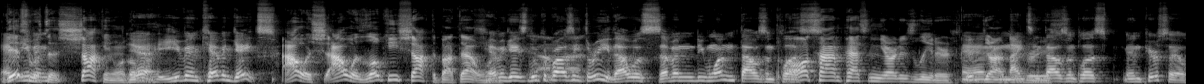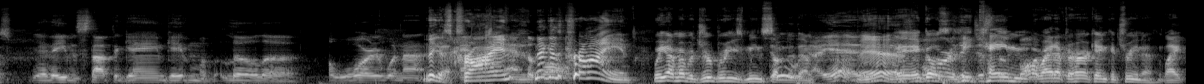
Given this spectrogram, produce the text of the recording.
And this was even- the shocking one. Yeah, even Kevin Gates. I was I was low key shocked about that one. Kevin Gates, Luca Brasi three. That was seventy-one thousand plus. all time passing yardage leader. Good and job, Drew nineteen Brees. thousand plus in pure sales. Yeah, they even stopped the game, gave him a little uh, award or whatnot. Niggas And- crying. and the Niggas ball. crying. Well, you gotta remember Drew Brees means something Dude, to them. uh, yeah, Yeah. It, it goes. He came ball right player. after Hurricane Katrina. Like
